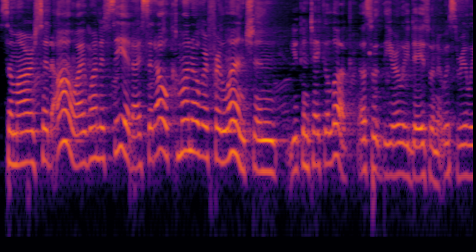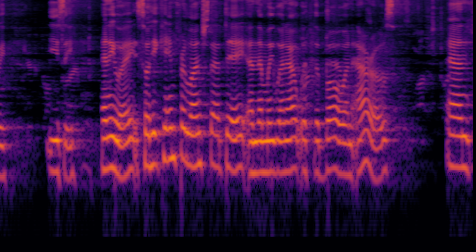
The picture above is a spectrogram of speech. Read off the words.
So Maharaj said, Oh, I want to see it. I said, Oh, come on over for lunch and you can take a look. That's what the early days when it was really easy. Anyway, so he came for lunch that day, and then we went out with the bow and arrows. And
